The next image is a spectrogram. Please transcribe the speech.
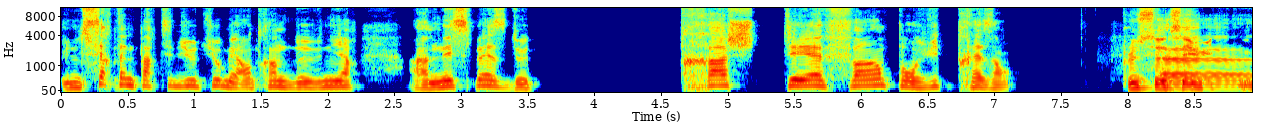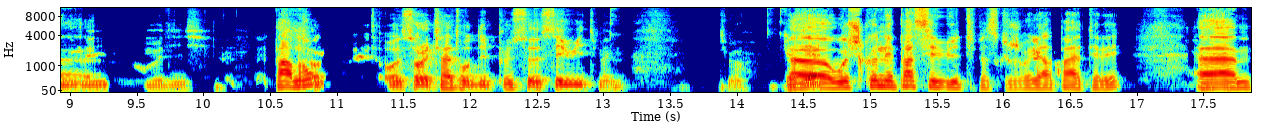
une certaine partie de YouTube est en train de devenir un espèce de trash TF1 pour 8-13 ans. Plus euh, C8, on me dit. Pardon? Sur le chat, on dit plus euh, C8 même. Tu vois. Euh, oui, je connais pas C8 parce que je regarde pas la télé. Euh,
